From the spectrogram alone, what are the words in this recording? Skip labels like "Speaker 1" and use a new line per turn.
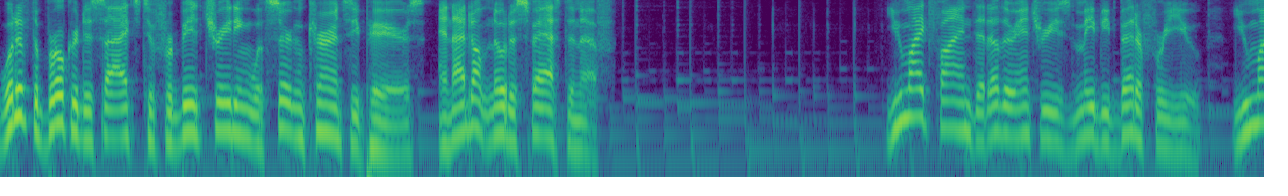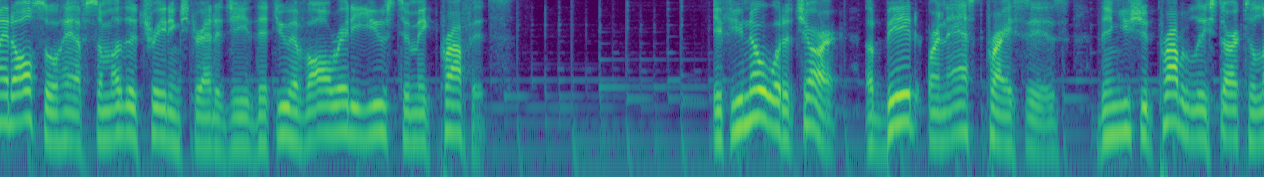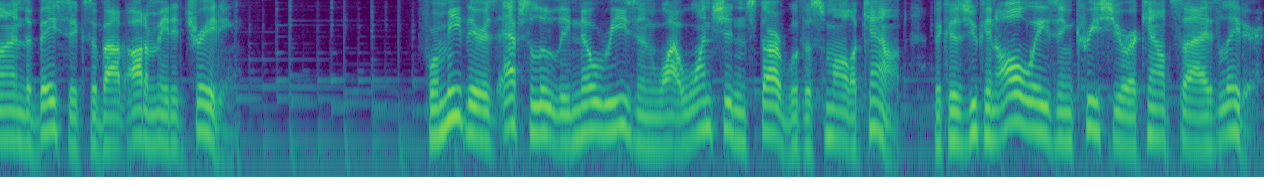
What if the broker decides to forbid trading with certain currency pairs and I don't notice fast enough? You might find that other entries may be better for you. You might also have some other trading strategy that you have already used to make profits. If you know what a chart, a bid, or an ask price is, then you should probably start to learn the basics about automated trading. For me, there is absolutely no reason why one shouldn't start with a small account, because you can always increase your account size later.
